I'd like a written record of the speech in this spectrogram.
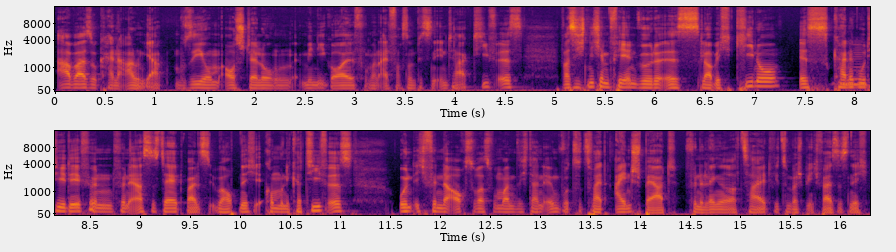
Aber so, keine Ahnung, ja, Museum, Ausstellung, Minigolf, wo man einfach so ein bisschen interaktiv ist. Was ich nicht empfehlen würde, ist, glaube ich, Kino ist keine gute Idee für ein, für ein erstes Date, weil es überhaupt nicht kommunikativ ist. Und ich finde auch sowas, wo man sich dann irgendwo zu zweit einsperrt für eine längere Zeit, wie zum Beispiel, ich weiß es nicht,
